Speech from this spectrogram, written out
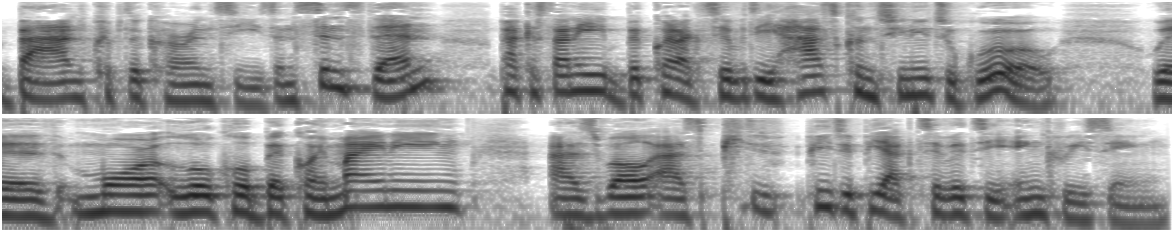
banned cryptocurrencies. And since then, Pakistani Bitcoin activity has continued to grow with more local Bitcoin mining as well as P2P activity increasing.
